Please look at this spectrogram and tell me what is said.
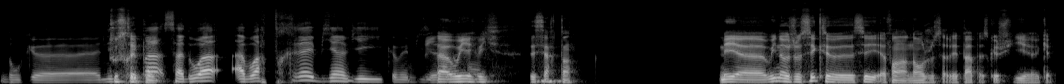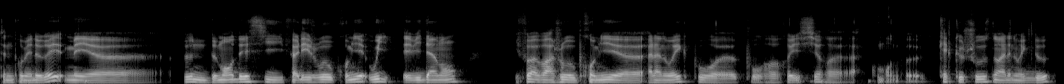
Donc, euh, Tout se n'hésitez pas, ça doit avoir très bien vieilli comme épisode. Ah je oui, oui, c'est certain. Mais euh, oui, non, je sais que c'est. Enfin, non, je savais pas parce que je suis euh, capitaine premier degré, mais euh, eux me demander s'il fallait jouer au premier. Oui, évidemment. Il faut avoir joué au premier euh, Alan Wake pour, euh, pour réussir euh, à comprendre quelque chose dans Alan Wake 2.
